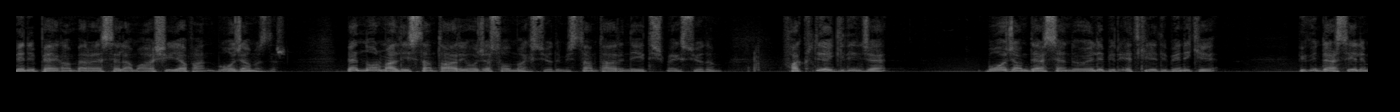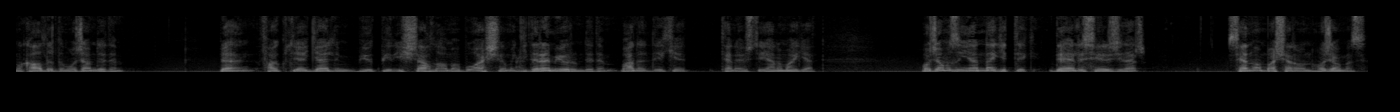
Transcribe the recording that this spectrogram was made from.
beni Peygamber Aleyhisselam aşığı yapan bu hocamızdır. Ben normalde İslam tarihi hocası olmak istiyordum. İslam tarihinde yetişmek istiyordum. Fakülteye gidince bu hocam derslerinde öyle bir etkiledi beni ki bir gün derste elimi kaldırdım hocam dedim. Ben fakülteye geldim büyük bir iştahla ama bu açlığımı gideremiyorum dedim. Bana dedi ki teneffüste yanıma gel. Hocamızın yanına gittik. Değerli seyirciler, Selman Başaran hocamız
